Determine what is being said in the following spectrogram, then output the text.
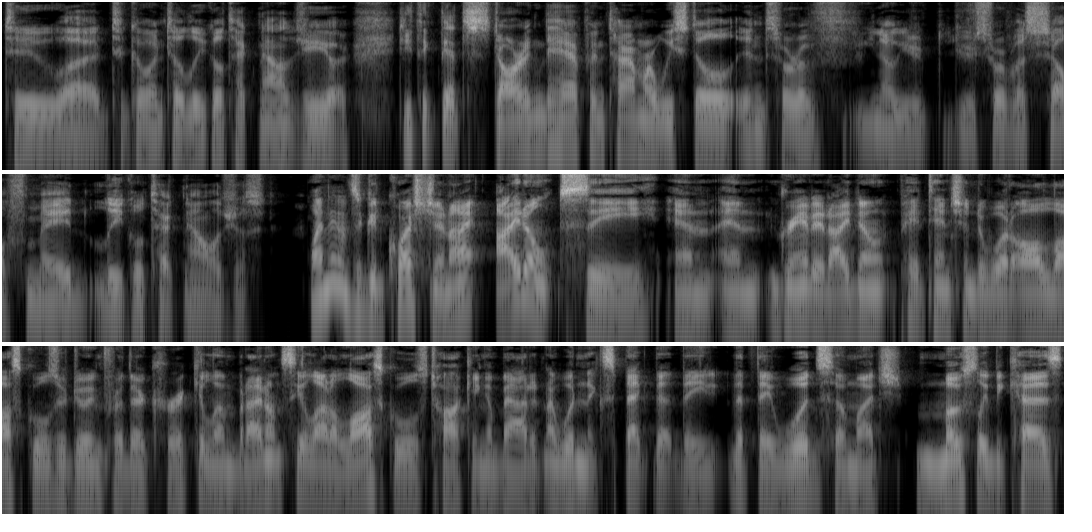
to uh, to go into legal technology. Or do you think that's starting to happen, Tom? Or are we still in sort of you know you're you're sort of a self made legal technologist? Well, I think that's a good question. I, I don't see, and, and granted, I don't pay attention to what all law schools are doing for their curriculum, but I don't see a lot of law schools talking about it, and I wouldn't expect that they that they would so much. Mostly because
